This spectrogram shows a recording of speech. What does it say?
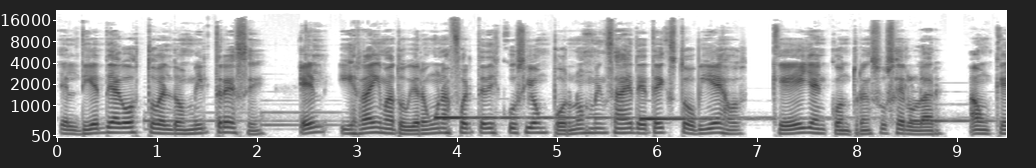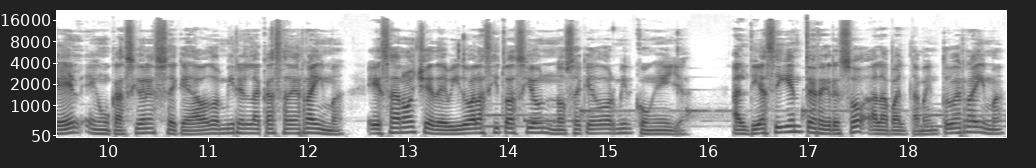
el 10 de agosto del 2013, él y Raima tuvieron una fuerte discusión por unos mensajes de texto viejos que ella encontró en su celular. Aunque él en ocasiones se quedaba a dormir en la casa de Raima, esa noche debido a la situación no se quedó a dormir con ella. Al día siguiente regresó al apartamento de Raima,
